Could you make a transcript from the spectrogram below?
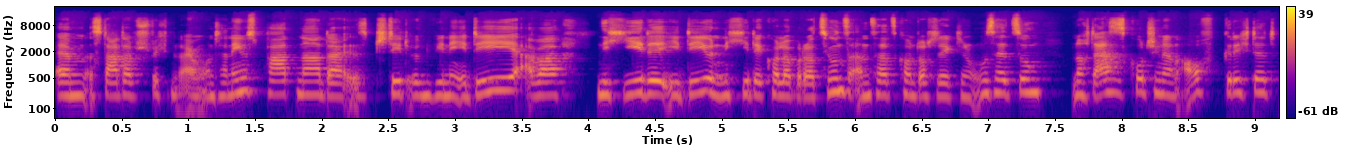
ähm, Startup spricht mit einem Unternehmenspartner, da ist, steht irgendwie eine Idee, aber nicht jede Idee und nicht jeder Kollaborationsansatz kommt auch direkt in Umsetzung. Und auch da ist das Coaching dann aufgerichtet,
